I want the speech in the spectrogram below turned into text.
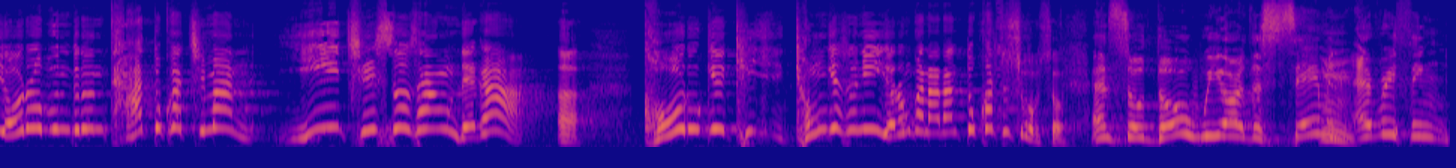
여러분들은 다 똑같지만 이 질서상 내가 어, 거룩의 기, 경계선이 여러분과 나랑 똑같을 수가 없어. And so though we are the same in everything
